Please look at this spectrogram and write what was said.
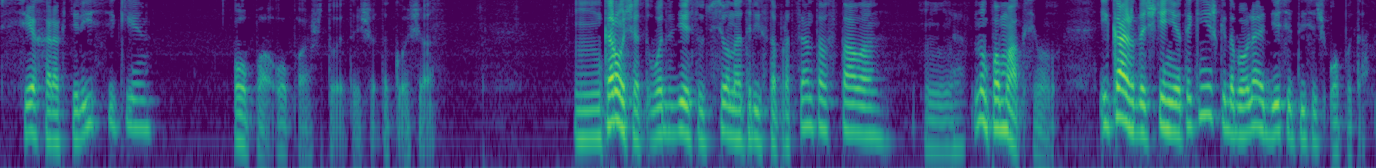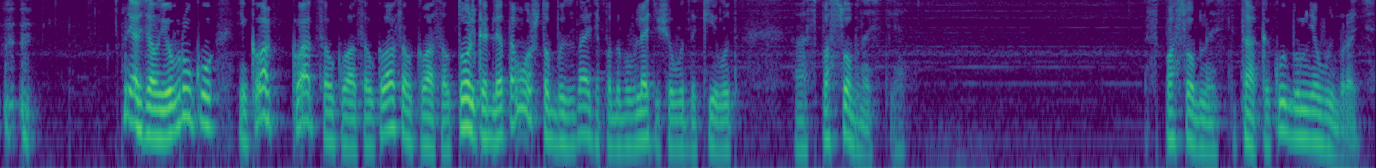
все характеристики... Опа, опа, что это еще такое сейчас? Короче, вот здесь тут все на 300% стало. Ну, по максимуму. И каждое чтение этой книжки добавляет 10 тысяч опыта. Я взял ее в руку и клацал, клацал, клацал, клацал. Только для того, чтобы, знаете, подобавлять еще вот такие вот а, способности. Способности. Так, какую бы мне выбрать?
